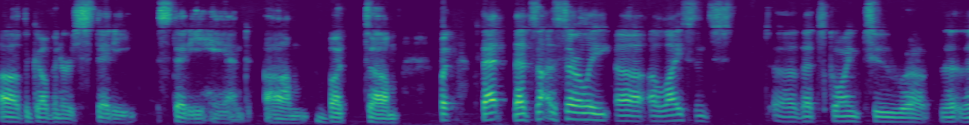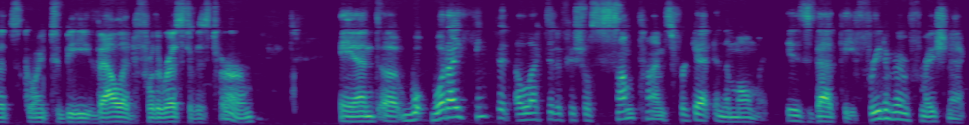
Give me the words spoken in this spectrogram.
uh, the governor's steady steady hand, um, but um, but that that's not necessarily uh, a license uh, that's going to uh, that's going to be valid for the rest of his term. And uh, w- what I think that elected officials sometimes forget in the moment is that the Freedom of Information Act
